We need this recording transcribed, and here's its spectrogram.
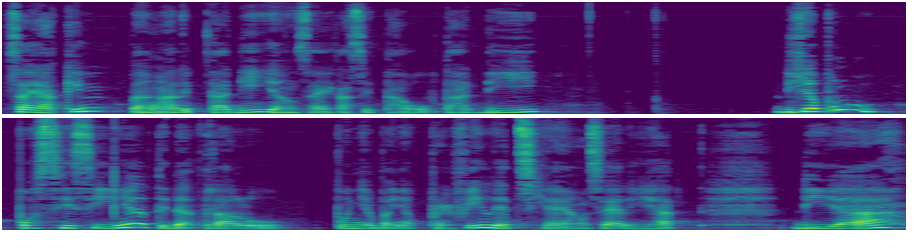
Saya yakin Bang Alip tadi yang saya kasih tahu tadi, dia pun posisinya tidak terlalu punya banyak privilege ya yang saya lihat. Dia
